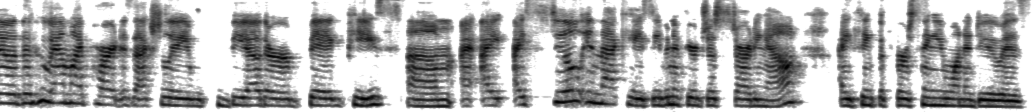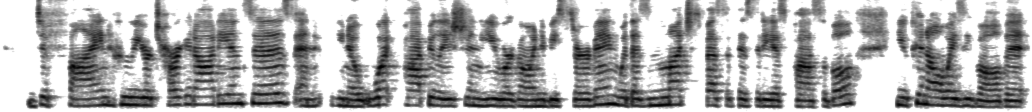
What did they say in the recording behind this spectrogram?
So the who am I part is actually the other big piece. Um, I, I, I still, in that case, even if you're just starting out, I think the first thing you want to do is define who your target audience is and you know what population you are going to be serving with as much specificity as possible. You can always evolve it.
